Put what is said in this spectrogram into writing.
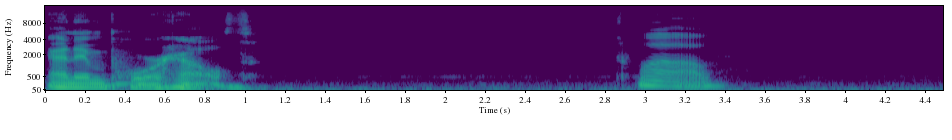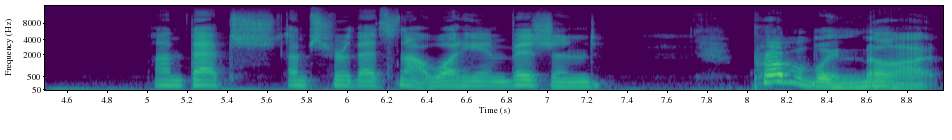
and in poor health. Whoa. Um, that's. I'm sure that's not what he envisioned. Probably not,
